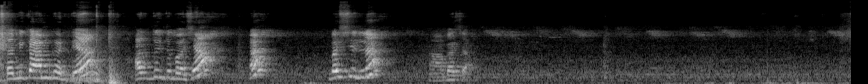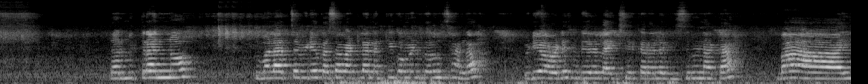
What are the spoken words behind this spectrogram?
आता मी काम करते हा. आता तू इथं बस हा. बसशील ना? हा बसा. तर मित्रांनो तुम्हाला आजचा व्हिडिओ कसा वाटला नक्की कमेंट करून सांगा. व्हिडिओ आवडल्यास व्हिडिओला लाईक शेअर करायला विसरू नका. बाय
